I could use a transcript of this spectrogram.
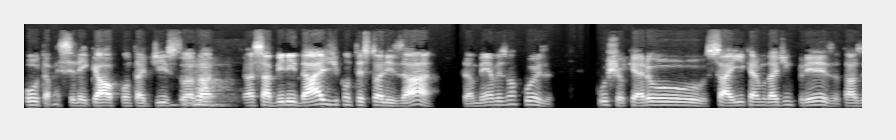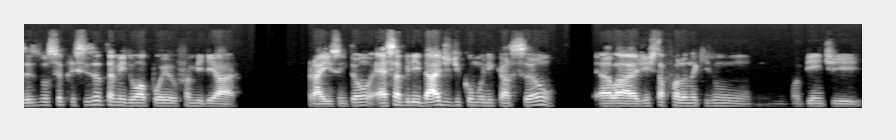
Puta, vai ser legal por conta disso. Uhum. Essa habilidade de contextualizar também é a mesma coisa. Puxa, eu quero sair, quero mudar de empresa, tá? Às vezes você precisa também de um apoio familiar para isso. Então, essa habilidade de comunicação, ela, a gente está falando aqui de um ambiente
